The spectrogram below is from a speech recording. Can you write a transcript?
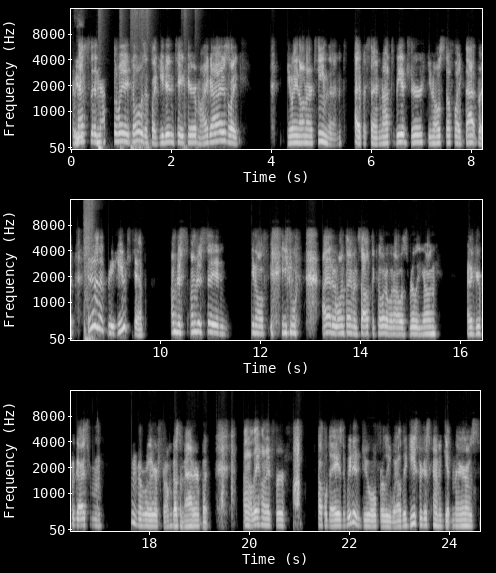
And we- that's and that's the way it goes. It's like you didn't take care of my guys, like you ain't on our team then, type of thing. Not to be a jerk, you know, stuff like that. But it doesn't have to be a huge tip. I'm just I'm just saying, you know, if you I had it one time in South Dakota when I was really young. I had a group of guys from I don't remember where they were from, doesn't matter, but I don't know, they hunted for a couple days and we didn't do overly well. The geese were just kind of getting there. It was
